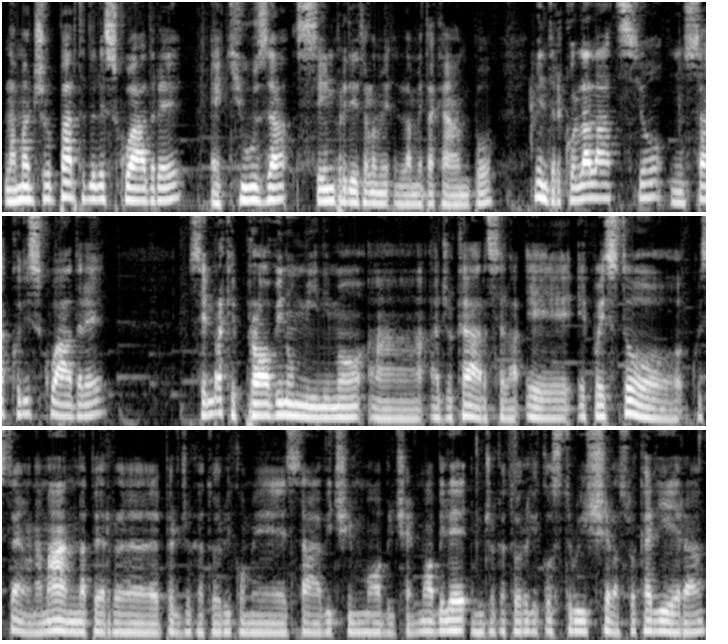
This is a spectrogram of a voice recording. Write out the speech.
la maggior parte delle squadre è chiusa sempre dietro la, me- la metacampo, mentre con la Lazio un sacco di squadre sembra che provino un minimo a, a giocarsela e, e questo, questa è una manna per, per, giocatori come Savic, Immobile, cioè Immobile è un giocatore che costruisce la sua carriera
